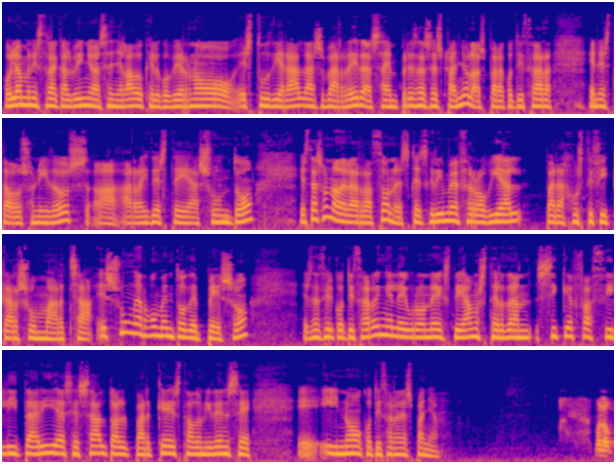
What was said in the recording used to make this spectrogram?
Hoy la ministra Calviño ha señalado que el Gobierno estudiará las barreras a empresas españolas para cotizar en Estados Unidos a, raíz de este asunto. Esta es una de las razones que esgrime Ferrovial para justificar su marcha. ¿Es un argumento de peso? Es decir, cotizar en el Euronext de Ámsterdam sí que facilitaría ese salto al parque estadounidense eh, y no cotizar en España. Bueno,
